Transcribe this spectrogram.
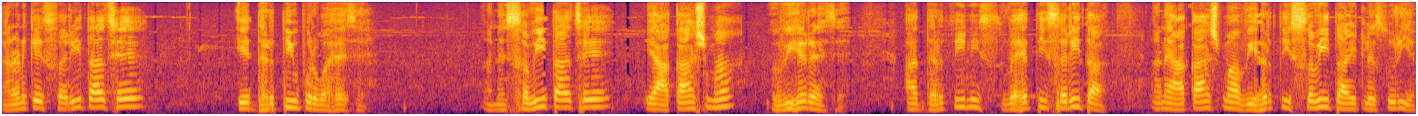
કારણ કે સરિતા છે, એ ધરતી ઉપર વહે છે. અને સવિતા છે, એ આકાશમાં વિહરે છે. આ ધરતીની વહેતી સરિતા અને આકાશમાં વિહરતી સવિતા એટલે સૂર્ય,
